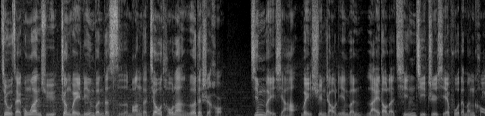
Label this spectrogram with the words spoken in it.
就在公安局正为林文的死忙得焦头烂额的时候。金美霞为寻找林文，来到了秦记制鞋铺的门口。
